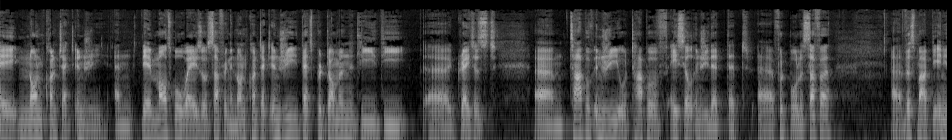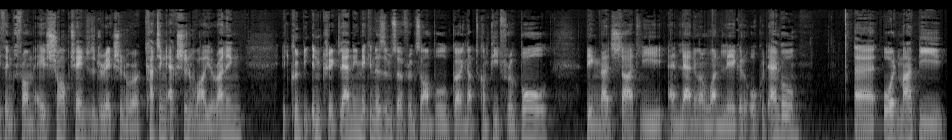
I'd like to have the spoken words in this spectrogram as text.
a non-contact injury. And there are multiple ways of suffering a non-contact injury. That's predominantly the uh, greatest um, type of injury or type of ACL injury that that uh, footballers suffer. Uh, this might be anything from a sharp change of the direction or a cutting action while you're running it could be incorrect landing mechanism. So, for example, going up to compete for a ball, being nudged slightly, and landing on one leg at an awkward angle. Uh, or it might be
